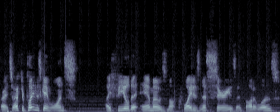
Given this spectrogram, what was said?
Alright, so after playing this game once, I feel that ammo is not quite as necessary as I thought it was.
